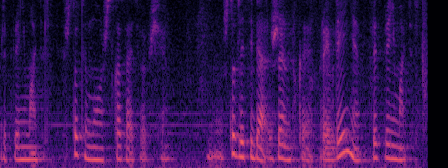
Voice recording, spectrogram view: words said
предпринимательстве, что ты можешь сказать вообще? Что для тебя женское проявление в предпринимательстве?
